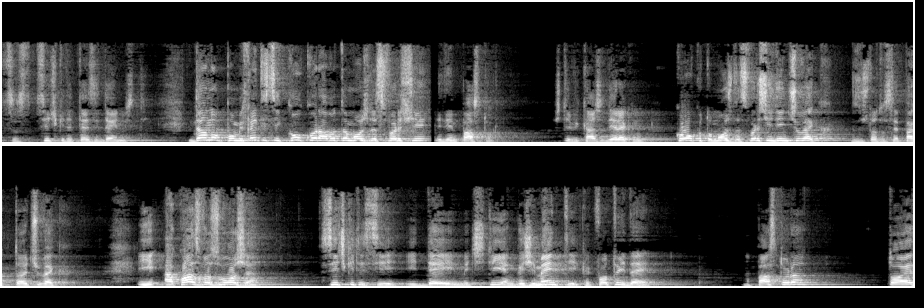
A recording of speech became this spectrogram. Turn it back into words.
с всичките тези дейности. Да, но помислете си колко работа може да свърши един пастор. Ще ви кажа директно. Колкото може да свърши един човек, защото все пак той е човек. И ако аз възложа всичките си идеи, мечти, ангажименти, каквото и да е, на пастора, т.е.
